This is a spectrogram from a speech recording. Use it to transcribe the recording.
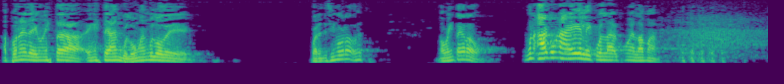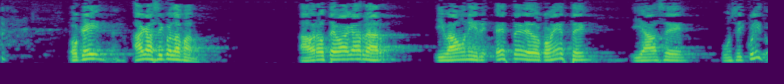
a poner en, esta, en este ángulo, un ángulo de 45 grados, 90 grados haga una L con la, con la mano. ok, haga así con la mano. Ahora usted va a agarrar y va a unir este dedo con este y hace un circulito.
